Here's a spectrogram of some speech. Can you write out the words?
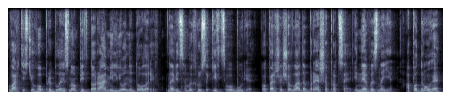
Вартість його приблизно півтора мільйони доларів. Навіть самих русаків це обурює. По-перше, що влада бреше про це і не визнає. А по-друге,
